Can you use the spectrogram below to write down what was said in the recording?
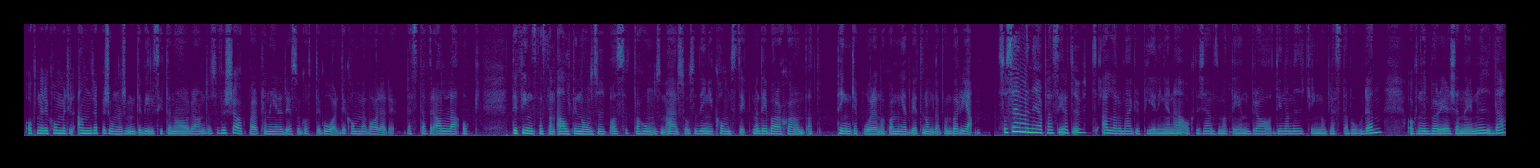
Och när det kommer till andra personer som inte vill sitta nära varandra så försök bara planera det så gott det går. Det kommer vara det bästa för alla och det finns nästan alltid någon typ av situation som är så så det är inget konstigt men det är bara skönt skönt att tänka på den och vara medveten om den från början. Så sen när ni har placerat ut alla de här grupperingarna och det känns som att det är en bra dynamik kring de flesta borden och ni börjar känna er nöjda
